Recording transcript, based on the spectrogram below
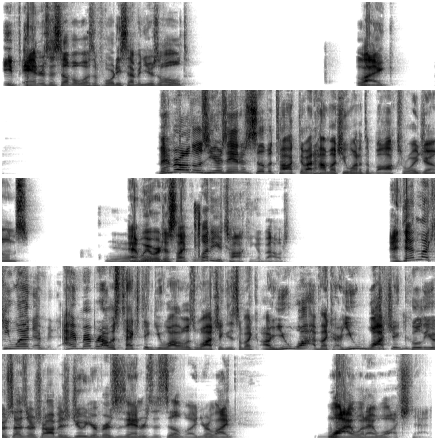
If Anderson Silva wasn't 47 years old, like, remember all those years Anderson Silva talked about how much he wanted to box Roy Jones? yeah. And we were just like, what are you talking about? And then like he went, I, mean, I remember I was texting you while I was watching this. I'm like, are you wa-? I'm like, are you watching Julio Cesar Chavez Jr. versus Anderson Silva? And you're like, why would I watch that?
